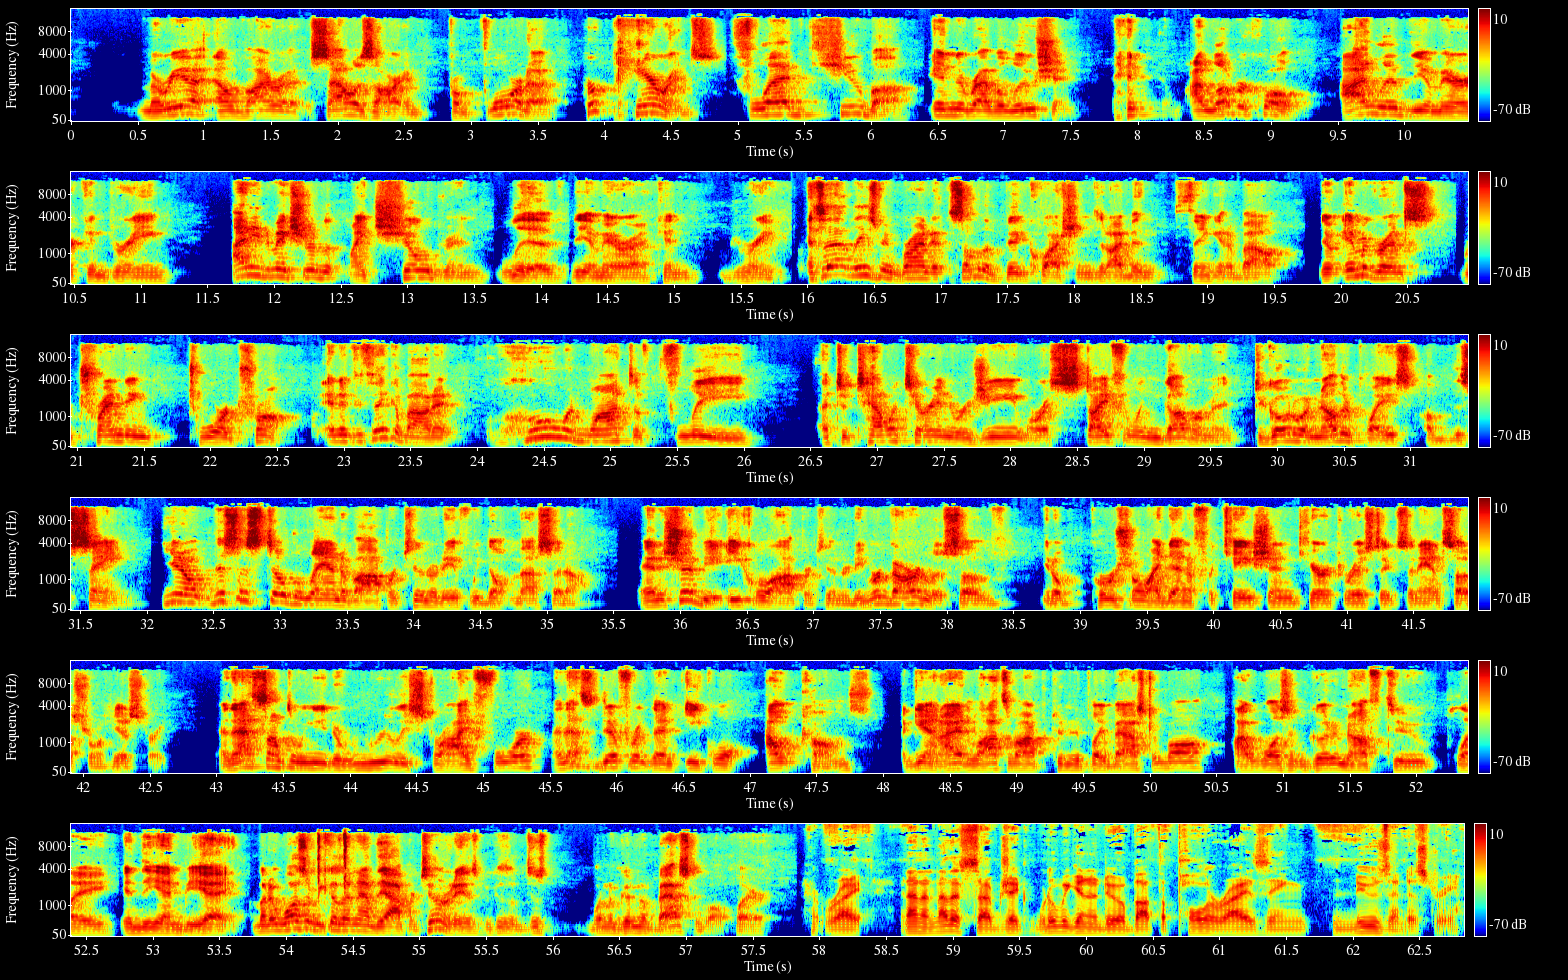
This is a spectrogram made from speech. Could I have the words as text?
Maria Elvira Salazar from Florida her parents fled Cuba in the revolution. And I love her quote I live the American dream. I need to make sure that my children live the American dream. And so that leads me, Brian, to some of the big questions that I've been thinking about. You know, immigrants were trending toward Trump. And if you think about it, who would want to flee a totalitarian regime or a stifling government to go to another place of the same? you know, this is still the land of opportunity if we don't mess it up. And it should be equal opportunity, regardless of, you know, personal identification, characteristics, and ancestral history. And that's something we need to really strive for. And that's different than equal outcomes. Again, I had lots of opportunity to play basketball. I wasn't good enough to play in the NBA. But it wasn't because I didn't have the opportunity, it's because I just wasn't a good enough basketball player. Right. And on another subject, what are we going to do about the polarizing news industry?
